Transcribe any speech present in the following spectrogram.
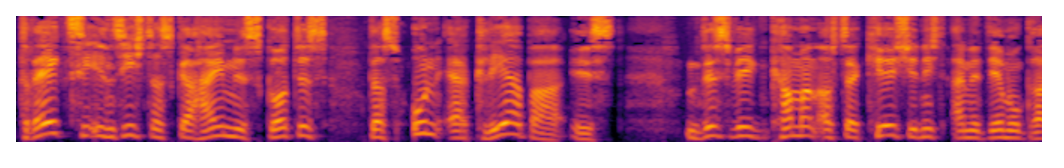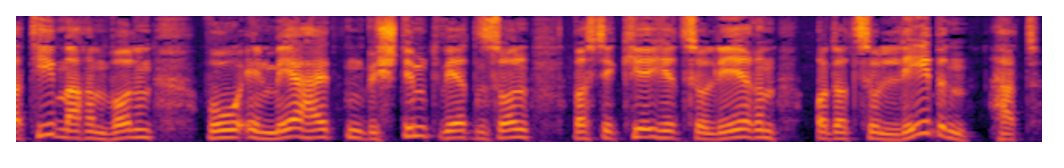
trägt sie in sich das Geheimnis Gottes, das unerklärbar ist. Und deswegen kann man aus der Kirche nicht eine Demokratie machen wollen, wo in Mehrheiten bestimmt werden soll, was die Kirche zu lehren oder zu leben hat.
